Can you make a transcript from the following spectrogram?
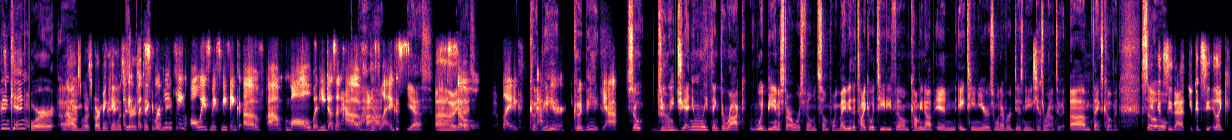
Scorpion King or uh, No, Scor- Scorpion King was Okay, first. but Take it from me. Scorpion King always makes me think of um, Maul when he doesn't have Aha. his legs. Yes, Oh, so, yes. Like, could be, Dathomir. could be. Yeah. So, do we genuinely think The Rock would be in a Star Wars film at some point? Maybe the Taika Waititi film coming up in 18 years, whenever Disney gets around to it. Um, thanks, COVID. So you could see that. You could see like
